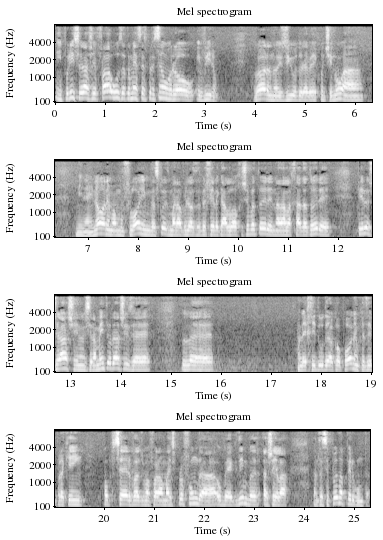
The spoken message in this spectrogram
e por isso Rashi usa também essa expressão rou e viram. Agora, no Yud, o Rebbe continua, Minainonim, Amufloim, das coisas maravilhosas, Bechelek Aloch, Shevatoire, na Alachada Toire, Pirush Rashi, no ensinamento Rashi, é Lechidud Akoponim, quer dizer, para quem observa de uma forma mais profunda o Begdim, lá, antecipando a pergunta.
